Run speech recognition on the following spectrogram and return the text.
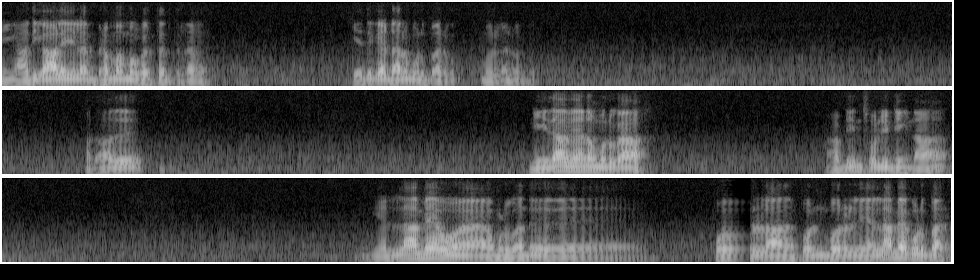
நீங்கள் அதிகாலையில் பிரம்ம முகூர்த்தத்தில் எது கேட்டாலும் கொடுப்பாரு முருகன் வந்து. அதாவது நீ தான் வேணும் முருகா அப்படின்னு சொல்லிட்டீங்கன்னா எல்லாமே உங்களுக்கு வந்து பொருளாத பொன் பொருள் எல்லாமே கொடுப்பார்.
